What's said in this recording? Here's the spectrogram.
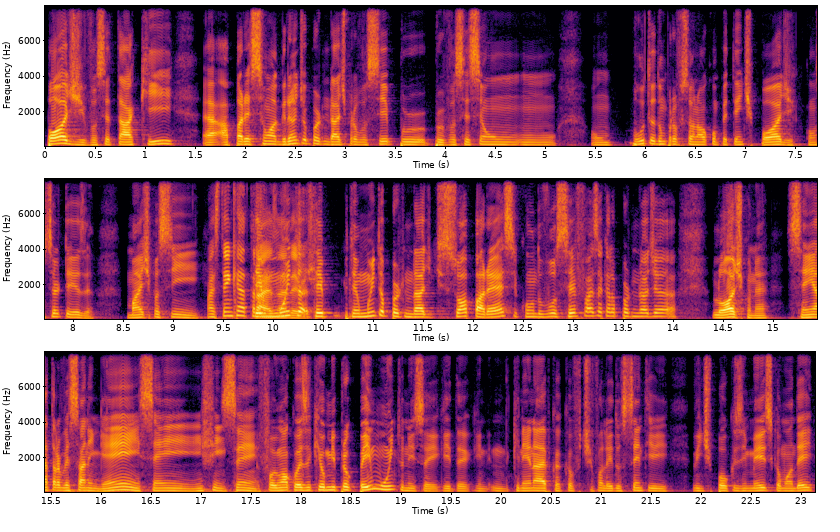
pode você tá aqui, é, aparecer uma grande oportunidade pra você por, por você ser um, um, um puta de um profissional competente, pode, com certeza. Mas, tipo assim, Mas tem que ir atrás, tem, né, muita, tem, tem muita oportunidade que só aparece quando você faz aquela oportunidade, é, lógico, né? Sem atravessar ninguém, ninguém, sem. Enfim. Sim. Foi uma coisa que eu me preocupei muito nisso aí. Que, que, que nem na época que eu te falei dos 120 e poucos e-mails que eu mandei,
